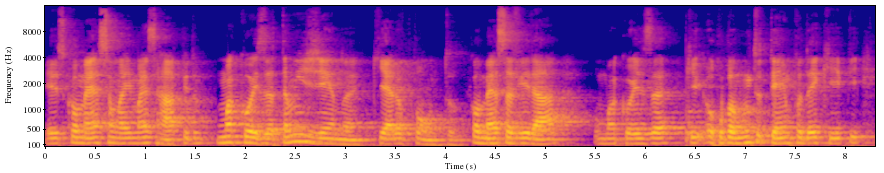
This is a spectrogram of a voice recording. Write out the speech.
eles começam a ir mais rápido. Uma coisa tão ingênua que era o ponto começa a virar uma coisa que ocupa muito tempo da equipe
